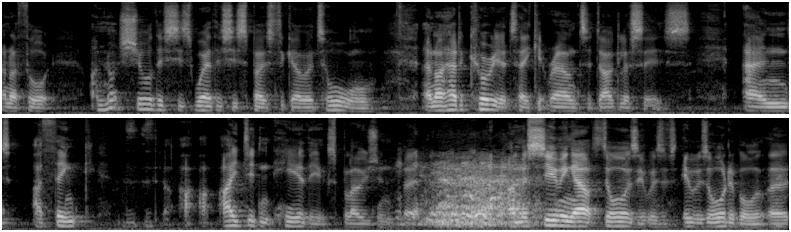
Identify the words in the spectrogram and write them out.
and I thought, I'm not sure this is where this is supposed to go at all. And I had a courier take it round to Douglas's, and I think I, didn't hear the explosion, but I'm assuming outdoors it was it was audible uh,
